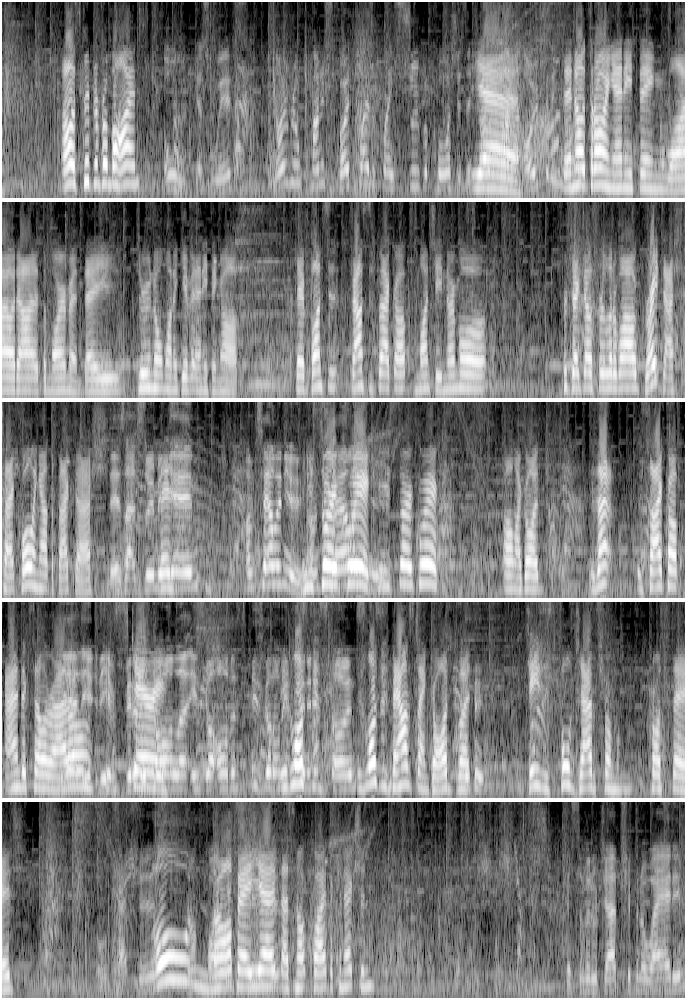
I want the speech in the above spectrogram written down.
Oh, scooped him from behind. Oh, just whiffs. No real punishes. Both players are playing super cautious. They're Yeah. trying to find the opening. They're though. not throwing anything wild out at the moment. They do not want to give anything up. Mm. Okay, bounces, bounces back up. Munchie, no more projectiles for a little while. Great dash attack, calling out the back dash. There's that zoom There's- again. I'm telling you. He's I'm so quick. you. He's so quick. Oh my god. Is that Psych up and Acceleratle? Yeah, the, the infinity Scary. gauntlet. He's got all the he's got all He's the lost infinity his- stones. He's lost his bounce, thank god, but Jesus, full jabs from across stage. All catches. Oh, Not no up air yet. That's not quite the connection. Just a little jab chipping away at him.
